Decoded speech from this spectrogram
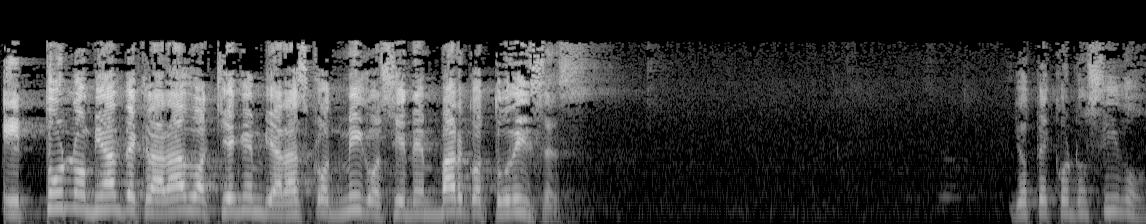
Y tú no me has declarado a quién enviarás conmigo. Sin embargo, tú dices, yo te he conocido.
